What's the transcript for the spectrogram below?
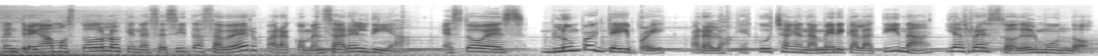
Le entregamos todo lo que necesita saber para comenzar el día. Esto es Bloomberg Daybreak para los que escuchan en América Latina y el resto del mundo.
